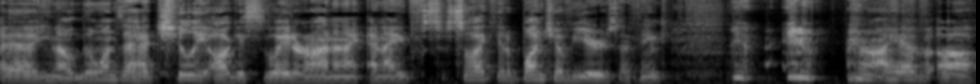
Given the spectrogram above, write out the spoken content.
uh, you know, the ones that had chilly August later on, and I and I selected a bunch of years. I think I have uh,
